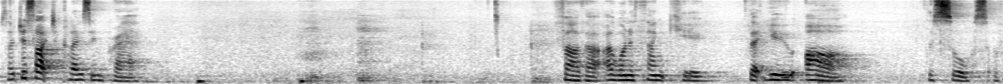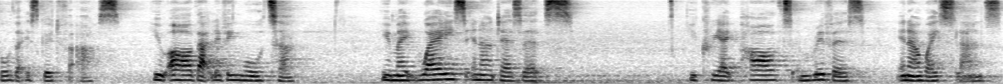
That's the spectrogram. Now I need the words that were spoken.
So I'd just like to close in prayer. Father, I want to thank you that you are the source of all that is good for us. You are that living water. You make ways in our deserts. You create paths and rivers in our wastelands.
